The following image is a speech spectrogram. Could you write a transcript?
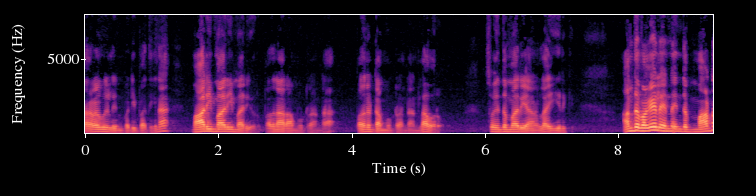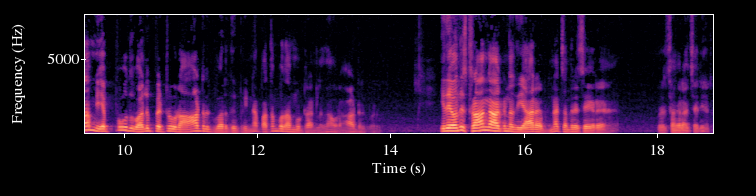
தகவல்களின் படி பார்த்தீங்கன்னா மாறி மாறி மாறி வரும். பதினாறாம் நூற்றாண்டா பதினெட்டாம் நூற்றாண்டான்லாம் வரும். ஸோ இந்த மாதிரியானலாம் இருக்குது அந்த வகையில் என்ன இந்த மடம் எப்போது வலுப்பெற்று ஒரு ஆர்டருக்கு வருது அப்படின்னா பத்தொன்பதாம் நூற்றாண்டில் தான் ஒரு ஆர்டருக்கு வருது. இதை வந்து ஸ்ட்ராங் ஆக்குனது யார் அப்படின்னா சந்திரசேகர சங்கராச்சாரியார்.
